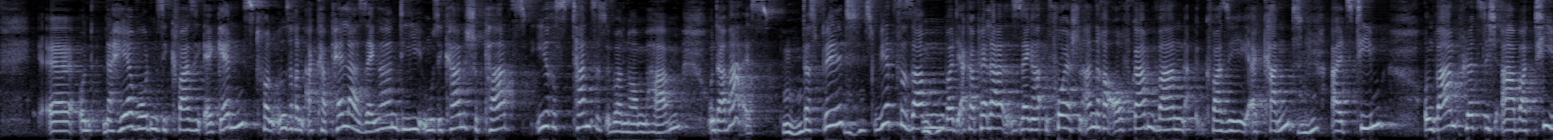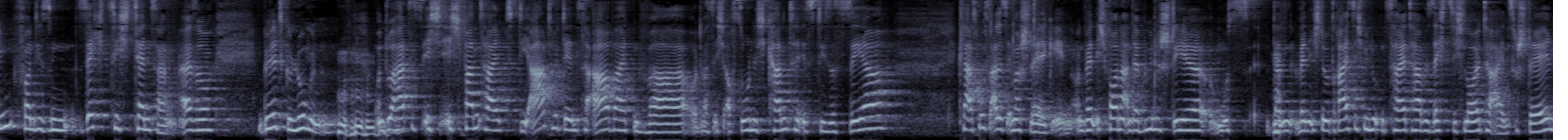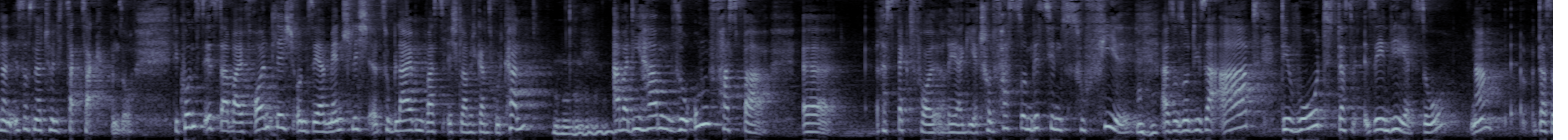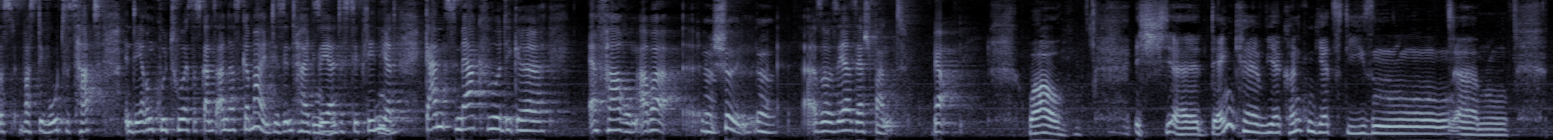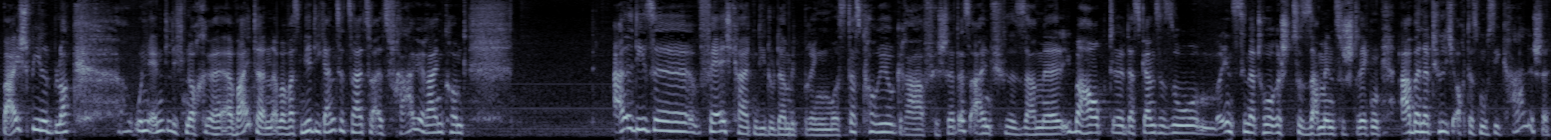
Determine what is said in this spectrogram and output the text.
und nachher wurden sie quasi ergänzt von unseren A cappella-Sängern, die musikalische Parts ihres Tanzes übernommen haben. Und da war es. Mhm. Das Bild, mhm. wir zusammen, mhm. weil die A cappella-Sänger hatten vorher schon andere Aufgaben, waren quasi erkannt mhm. als Team und waren plötzlich aber Team von diesen 60 Tänzern. Also Bild gelungen. Und du hattest, ich, ich fand halt, die Art, mit denen zu arbeiten war, und was ich auch so nicht kannte, ist dieses sehr, klar, es muss alles immer schnell gehen. Und wenn ich vorne an der Bühne stehe, muss dann, wenn ich nur 30 Minuten Zeit habe, 60 Leute einzustellen, dann ist es natürlich zack, zack und so. Die Kunst ist dabei freundlich und sehr menschlich äh, zu bleiben, was ich glaube ich ganz gut kann. Aber die haben so unfassbar äh, respektvoll reagiert, schon fast so ein bisschen zu viel. Mhm. Also so diese Art devot, das sehen wir jetzt so, na, dass es was Devotes hat. In deren Kultur ist das ganz anders gemeint. Die sind halt mhm. sehr diszipliniert. Mhm. Ganz merkwürdige Erfahrung, aber äh, ja. schön. Ja. Also sehr, sehr spannend. Ja. Wow. Ich äh, denke, wir könnten jetzt diesen ähm, Beispielblock unendlich noch äh, erweitern. Aber was mir die ganze Zeit so als Frage reinkommt, all diese Fähigkeiten, die du da mitbringen musst, das Choreografische, das Einfühlsame, überhaupt äh, das Ganze so inszenatorisch zusammenzustricken, aber natürlich auch das Musikalische.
